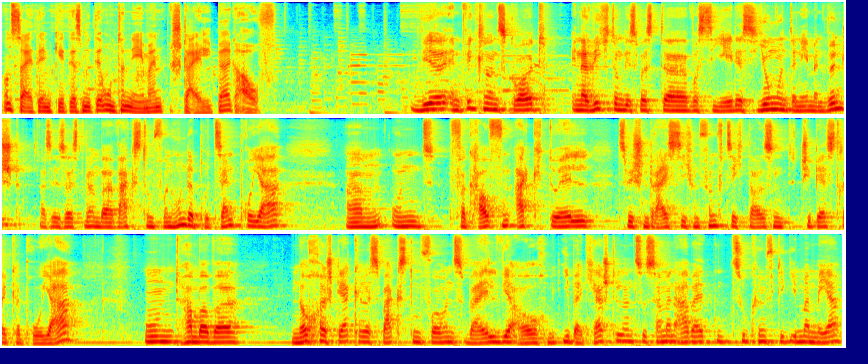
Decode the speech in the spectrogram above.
Und seitdem geht es mit dem Unternehmen steil bergauf. Wir entwickeln uns gerade in eine Richtung, das, was, der, was sich jedes Jungunternehmen wünscht. Also das heißt, wir haben ein Wachstum von 100 Prozent pro Jahr ähm, und verkaufen aktuell zwischen 30.000 und 50.000 GPS-Tracker pro Jahr und haben aber noch ein stärkeres Wachstum vor uns, weil wir auch mit E-Bike-Herstellern zusammenarbeiten, zukünftig immer mehr.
